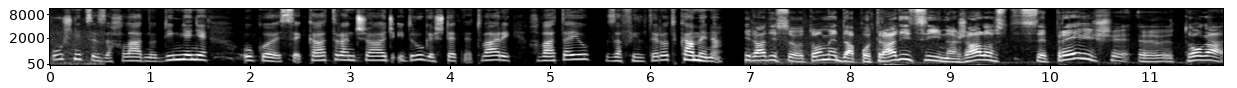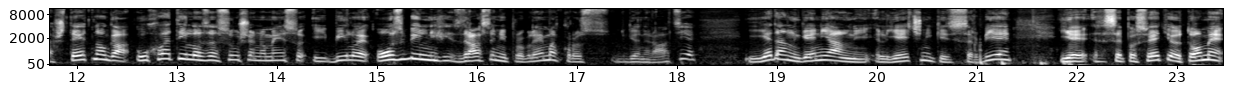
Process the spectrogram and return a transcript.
pušnice za hladno dimljenje u kojoj se katran, čađ i druge štetne tvari hvataju za filter od kamena. Radi se o tome da po tradiciji, nažalost, se previše e, toga štetnoga uhvatilo za sušeno meso i bilo je ozbiljnih zdravstvenih problema kroz generacije. Jedan genijalni liječnik iz Srbije je se posvetio tome,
